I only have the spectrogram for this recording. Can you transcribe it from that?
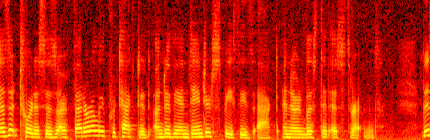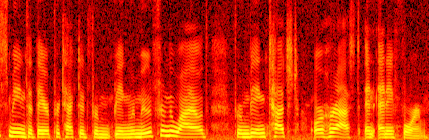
Desert tortoises are federally protected under the Endangered Species Act and are listed as threatened. This means that they are protected from being removed from the wild, from being touched or harassed in any form.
